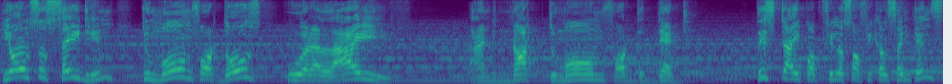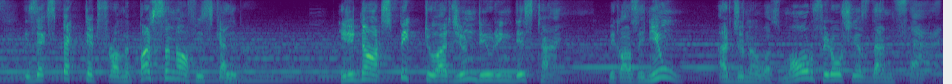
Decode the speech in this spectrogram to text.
He also said him to mourn for those who are alive and not to mourn for the dead. This type of philosophical sentence is expected from a person of his caliber. He did not speak to Arjun during this time because he knew Arjuna was more ferocious than sad.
